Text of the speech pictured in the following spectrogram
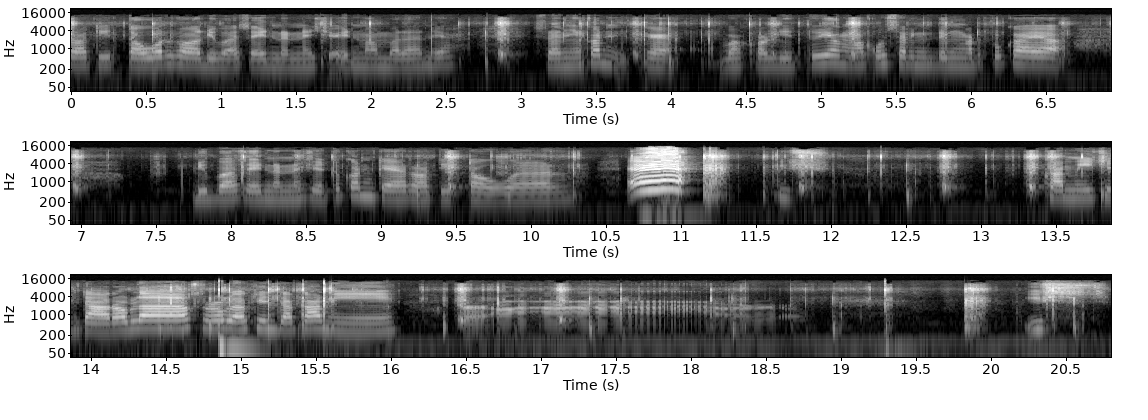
roti tower kalau di bahasa Indonesia ini mamaran ya. Soalnya kan kayak Bakery itu yang aku sering dengar tuh kayak di bahasa Indonesia itu kan kayak roti tower. Eh! Ish. kami cinta Roblox Roblox cinta kami. Ish.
